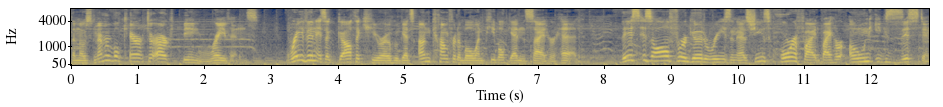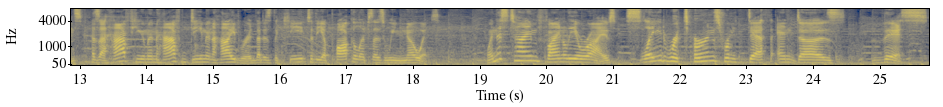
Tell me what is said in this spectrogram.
the most memorable character arc being Raven's. Raven is a gothic hero who gets uncomfortable when people get inside her head. This is all for a good reason, as she's horrified by her own existence as a half human, half demon hybrid that is the key to the apocalypse as we know it. When this time finally arrives, Slade returns from death and does this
